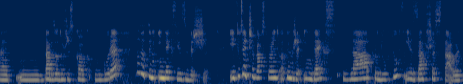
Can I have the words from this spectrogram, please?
e, bardzo duży skok w górę, no to tym indeks jest wyższy. I tutaj trzeba wspomnieć o tym, że indeks dla produktów jest zawsze stały.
